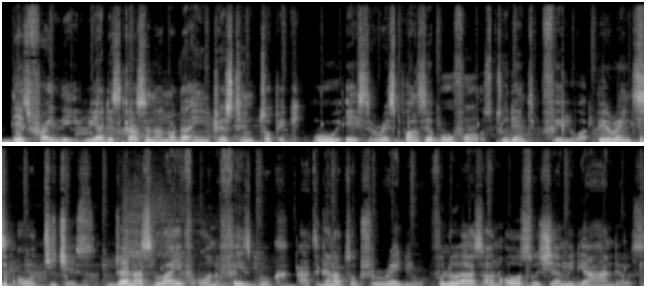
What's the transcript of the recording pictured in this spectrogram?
This Friday, we are discussing another interesting topic. Who is responsible for student failure? Parents or teachers? Join us live on Facebook at Ghana Talk Show Radio. Follow us on all social media handles.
